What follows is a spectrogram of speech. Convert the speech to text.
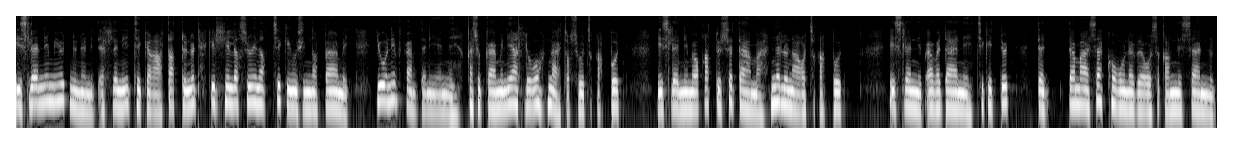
Islanimiut nunanit allani tikaraartartunut killillersuinertik kingusinnerpaamik juunip 15 qasukkaaminiarlugu naatorsuuteqarput Islanimi oqartussa taama nalunaaruteqarput Islannip avataani tikittut tamaasa coronaviruseqarnissaannut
